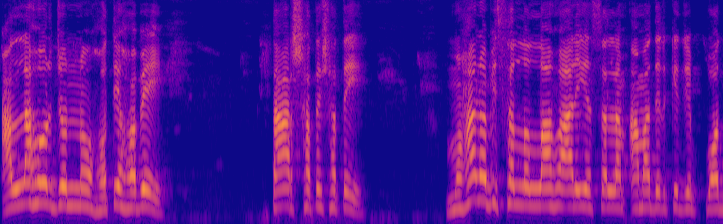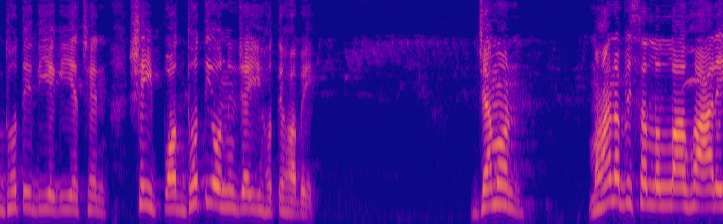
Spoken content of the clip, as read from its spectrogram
আল্লাহর জন্য হতে হবে। তার সাথে সাথে মহানবী সাল্লাহ আলী আসাল্লাম আমাদেরকে যে পদ্ধতি দিয়ে গিয়েছেন, সেই পদ্ধতি অনুযায়ী হতে হবে। যেমন মহানবী সাল্লাহ আলী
